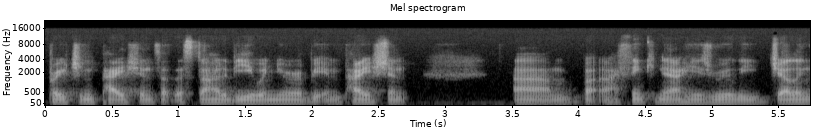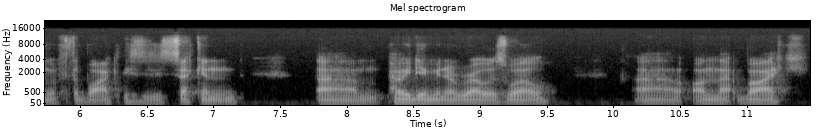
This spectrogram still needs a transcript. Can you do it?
preaching patience at the start of the year when you're a bit impatient. Um, but I think now he's really gelling with the bike. This is his second um, podium in a row as well uh, on that bike,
